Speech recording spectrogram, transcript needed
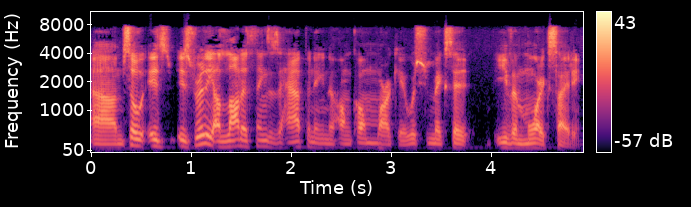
Um, so it's, it's really a lot of things that's happening in the Hong Kong market, which makes it even more exciting.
